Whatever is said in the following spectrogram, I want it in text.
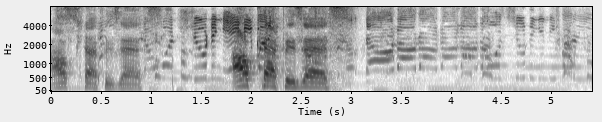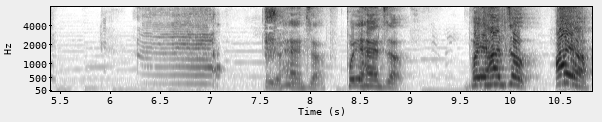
I'll cap his ass. no one's shooting anybody. I'll cap his ass. Put your hands up. Put your hands up. Put your hands up. Higher. No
